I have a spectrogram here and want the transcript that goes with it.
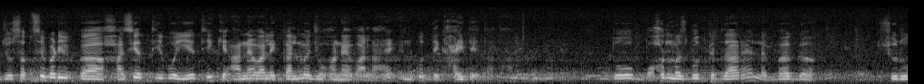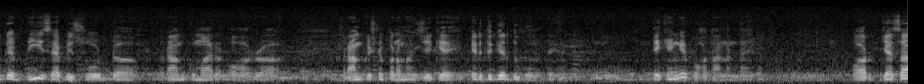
जो सबसे बड़ी खासियत थी वो ये थी कि आने वाले कल में जो होने वाला है, इनको दिखाई देता था। तो बहुत मज़बूत किरदार है। लगभग शुरू के 20 एपिसोड राम कुमार और रामकृष्ण परमहंस जी के इर्द गिर्द घूमते हैं। देखेंगे, बहुत आनंद आएगा। और जैसा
